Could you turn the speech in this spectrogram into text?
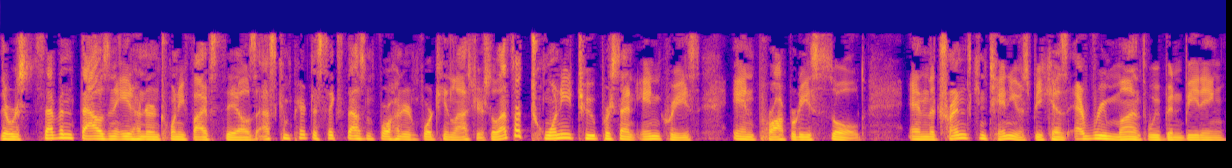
there were 7,825 sales as compared to 6,414 last year. So that's a 22% increase in properties sold. And the trend continues because every month we've been beating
